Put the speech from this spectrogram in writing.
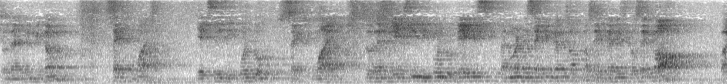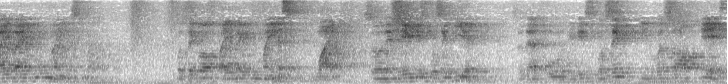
So that will become sec y. x is equal to sec y. So then x is equal to take this convert the sec in terms of cosec that is cosec of pi by 2 minus y. Cosec of pi by 2 minus y. So then take this cosec here. So therefore it is cosec inverse of x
